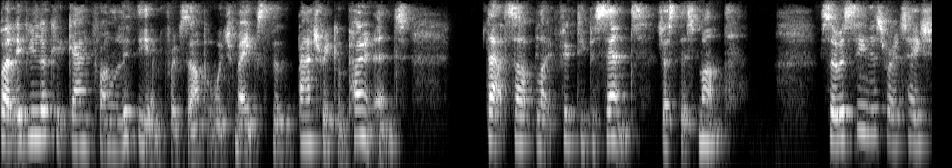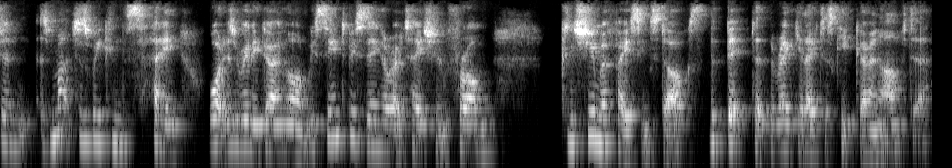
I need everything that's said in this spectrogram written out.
But if you look at Ganfeng Lithium, for example, which makes the battery component, that's up like 50% just this month. So we're seeing this rotation, as much as we can say what is really going on, we seem to be seeing a rotation from consumer facing stocks, the bit that the regulators keep going after,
